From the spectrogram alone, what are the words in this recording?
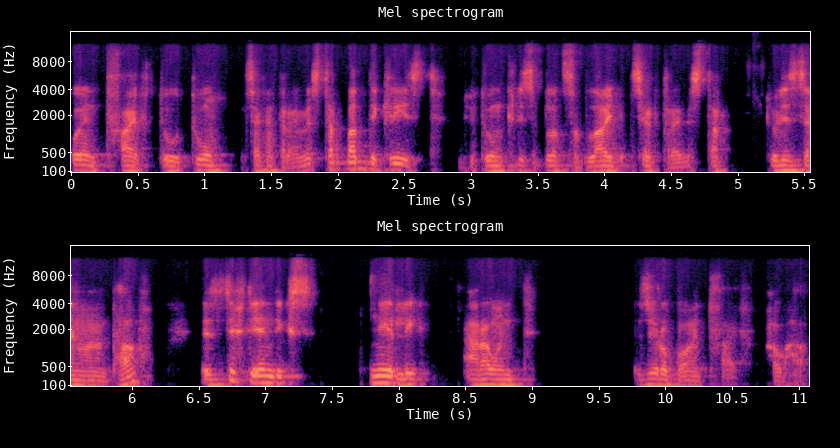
0.5 to 2 second trimester, but decreased due to increased blood supply in third trimester to less than one and a half. Safety index nearly around 0.5 or half.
